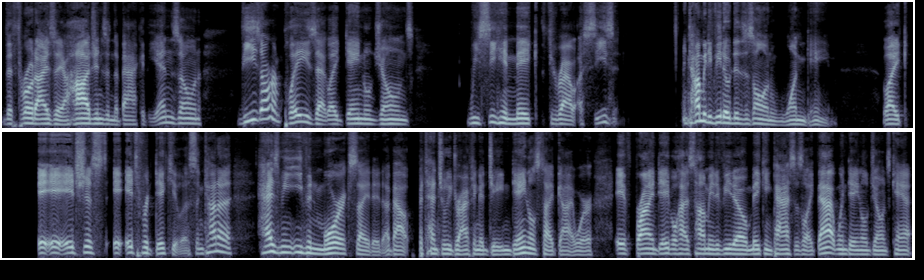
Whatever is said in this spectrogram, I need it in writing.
the throw to Isaiah Hodgins in the back of the end zone. These aren't plays that like Daniel Jones, we see him make throughout a season. And Tommy DeVito did this all in one game. Like it, it, it's just it, it's ridiculous and kind of has me even more excited about potentially drafting a Jayden Daniels type guy. Where if Brian Daboll has Tommy DeVito making passes like that when Daniel Jones can't,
